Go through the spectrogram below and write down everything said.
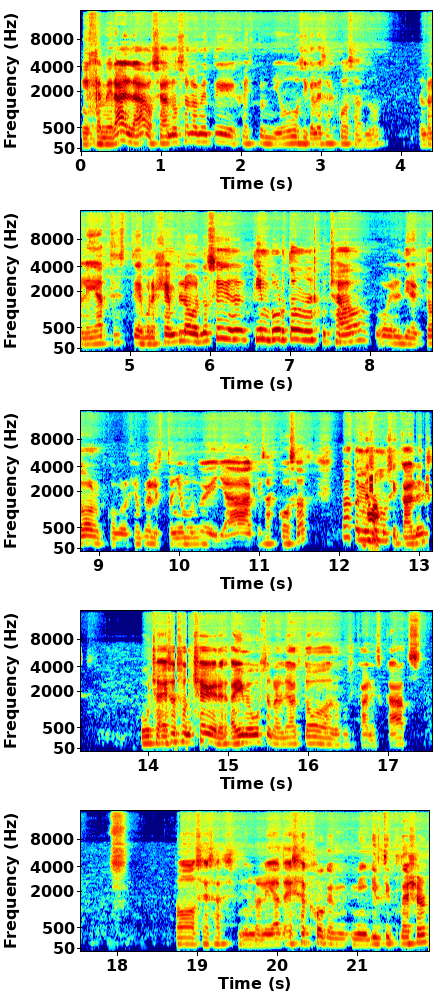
en general, ¿ah? o sea, no solamente High School Musical, esas cosas, ¿no? En realidad, este, por ejemplo, no sé, Tim Burton he escuchado, o el director, como por ejemplo El extraño mundo de Jack, esas cosas, pero también son musicales. Pucha, esos son chéveres, a mí me gustan en realidad todos los musicales, Cats, todas esas, en realidad esa es como que mi guilty pleasure,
